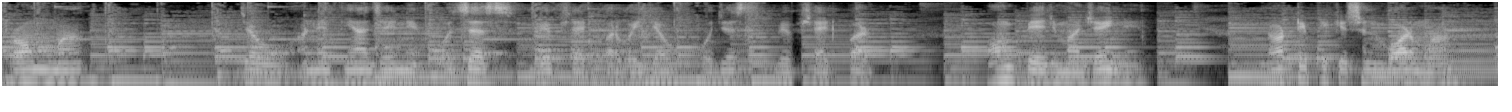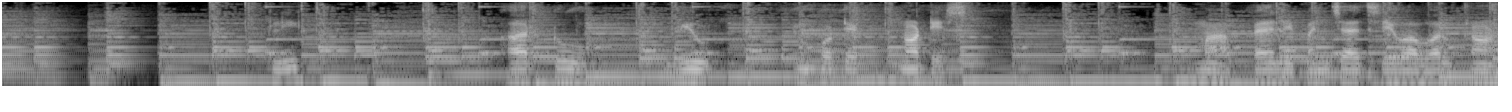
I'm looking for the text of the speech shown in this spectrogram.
ક્રોમમાં જવું અને ત્યાં જઈને ઓજસ વેબસાઇટ પર વહી જવું ઓજસ વેબસાઇટ પર હોમ પેજમાં જઈને નોટિફિકેશન બોર્ડમાં click here to view important નોટિસમાં પહેલી પંચાયત સેવા વર્ગ ત્રણ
